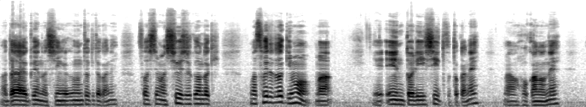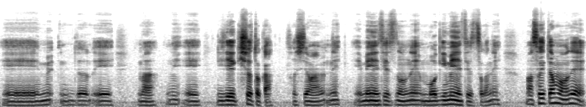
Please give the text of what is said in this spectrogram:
まあ、大学への進学の時とかね、そして、まあ、就職の時、まあ、そういった時も、まあ、エントリーシートとかね、まあ、他のね、えー、えー、まあね、えー、履歴書とか、そしてまあね、面接のね、模擬面接とかね、まあそういったもので、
